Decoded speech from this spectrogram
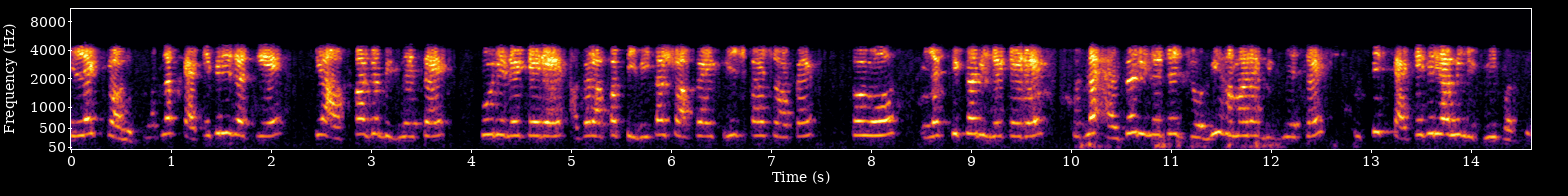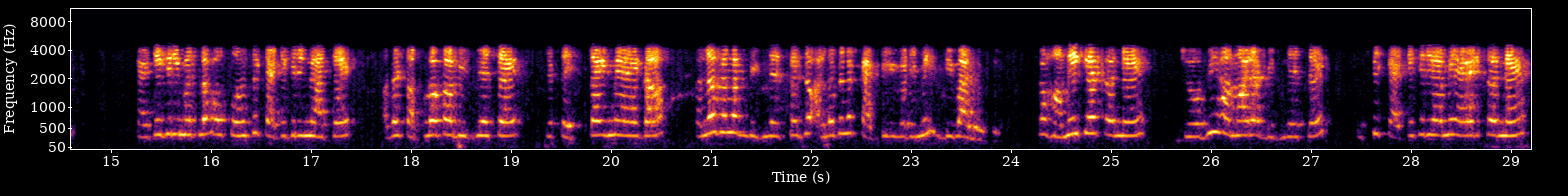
इलेक्ट्रॉनिक्स मतलब कैटेगरी रहती है कि आपका जो बिज़नेस है फ़ूड रिलेटेड है। अगर आपका टीवी का शॉप है फ्रिज का शॉप है तो वो इलेक्ट्रिकल रिलेटेड है। मतलब एज अ रिलेटेड जो भी हमारा बिज़नेस है, उसकी कैटेगरी हमें लिखनी पड़ती है। कैटेगरी मतलब वो कौन से कैटेगरी में आते हैं? अगर कपड़ों का बिज़नेस है, जो टेक्सटाइल में आएगा अलग अलग बिज़नेस है जो अलग अलग कैटेगरी में डिवाइड होती है। तो हमें क्या करना है? जो भी हमारा बिज़नेस है, उसकी कैटेगरी हमें ऐड करना है।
